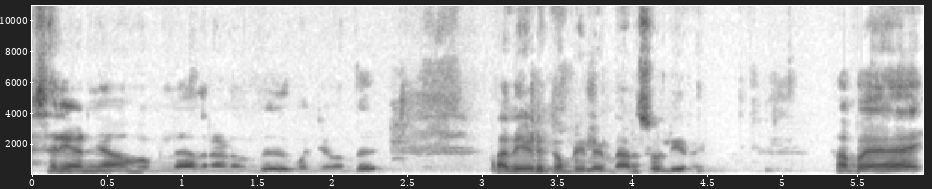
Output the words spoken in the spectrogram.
சரியான ஞாபகம் இல்லை. அதனால வந்து கொஞ்சம் வந்து அதை எடுக்க முடியல. இருந்தாலும் சொல்லிடுறேன். அப்ப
